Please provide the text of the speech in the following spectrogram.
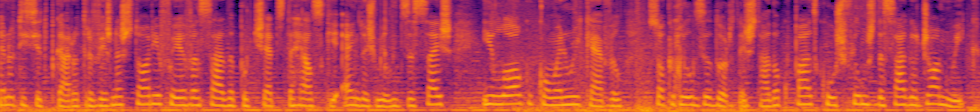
A notícia de pegar outra vez na história foi avançada por Chet Stahelski em 2016 e logo com Henry Cavill, só que o realizador tem estado ocupado com os filmes da saga John Wick.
